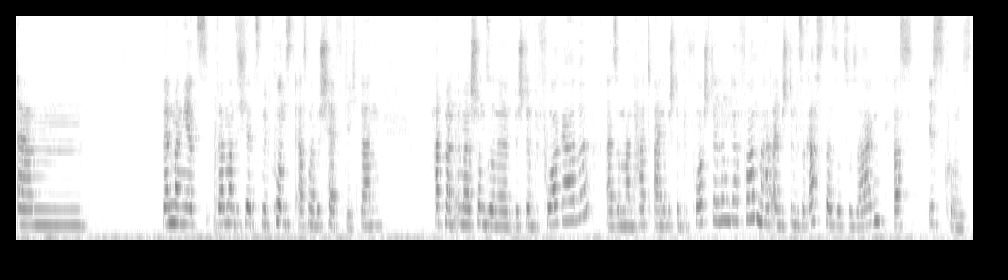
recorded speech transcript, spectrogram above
ähm, wenn man jetzt, wenn man sich jetzt mit Kunst erstmal beschäftigt, dann hat man immer schon so eine bestimmte Vorgabe. Also man hat eine bestimmte Vorstellung davon, man hat ein bestimmtes Raster sozusagen, was ist Kunst.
